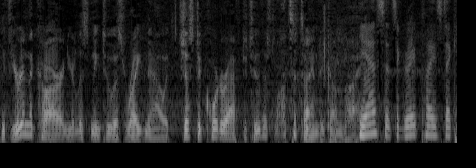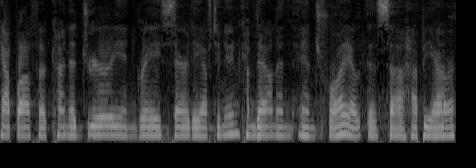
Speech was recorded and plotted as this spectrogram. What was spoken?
if you're in the car and you're listening to us right now, it's just a quarter after 2. There's lots of time to come by. Yes, it's a great place to cap off a kind of dreary and gray Saturday afternoon. Come down and, and try out this uh, happy hour.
